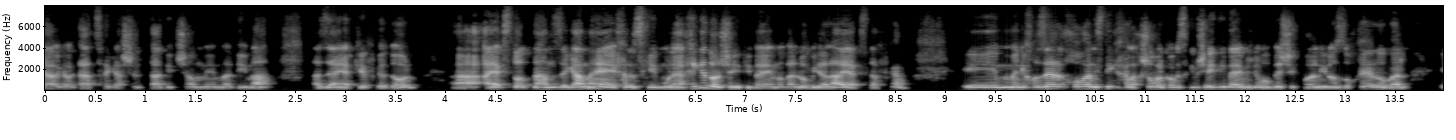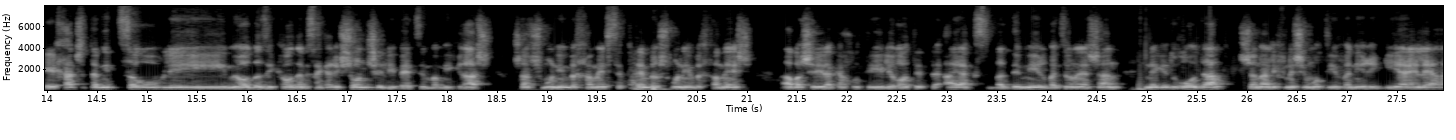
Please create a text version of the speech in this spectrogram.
גם הייתה הצגה של טאדיץ' שם אה, מדהימה, אז זה היה כיף גדול. אייקס טוטנאם זה גם אה, אחד המשחקים אולי הכי גדול שהייתי בהם, אבל לא בגלל אייקס דווקא. אה, אם אני חוזר אחורה, ניסיתי ככה לחשוב על כל המשחקים שהייתי בהם, יש גם הרבה שכבר אני לא זוכר, אבל אחד שתמיד צרוב לי מאוד בזיכרון, זה המשחק הראשון שלי בעצם במגרש, שנת 85, ספטמבר 85, אבא שלי לקח אותי לראות את אייקס בדה מיר, באצטדיון הישן, נגד רודה, שנה לפני שמוטי איווניר הגיע אליה.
